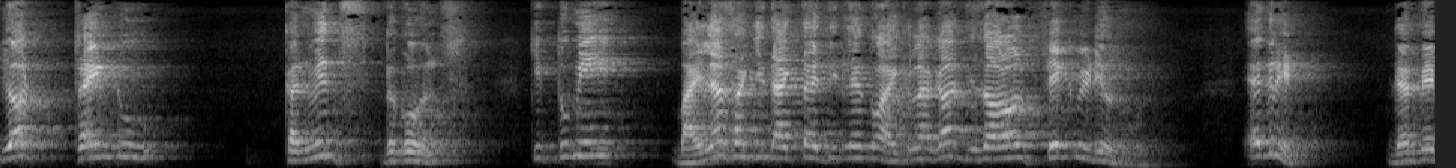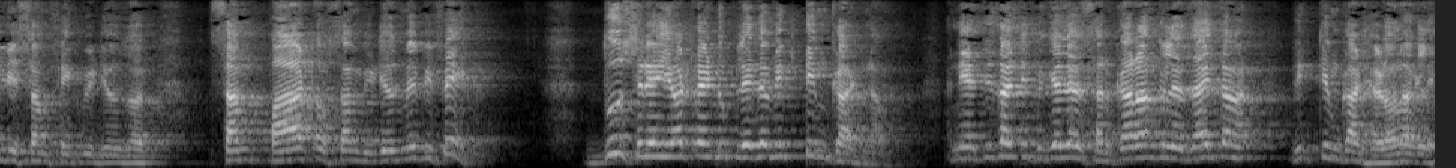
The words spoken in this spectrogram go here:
you are trying to convince the Goans की तुमी भायल्या सांगीत आयकताय तितलें तूं आयकनाका these are all fake videos म्हणून. Agreed there may be some fake videos or some part of some videos may be fake दुसरे you are trying to play the victim card now आनी हे दिसांनी तुगेले सरकारान तुले जायता विक्टीम कार्ड हेडो लागले.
